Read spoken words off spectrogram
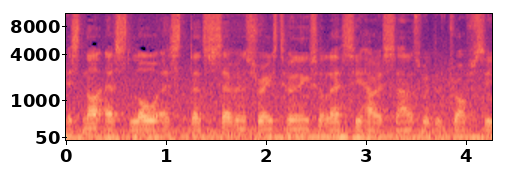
it's not as low as that 7 strings tuning, so let's see how it sounds with the drop C.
